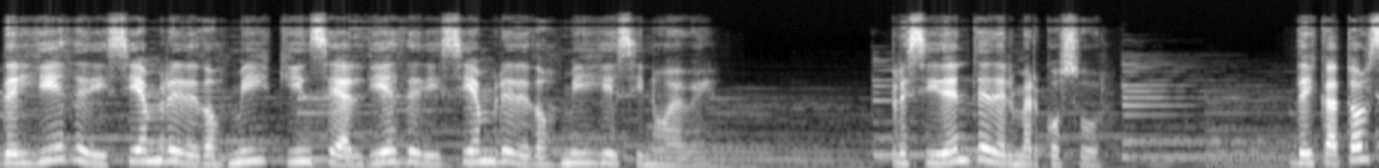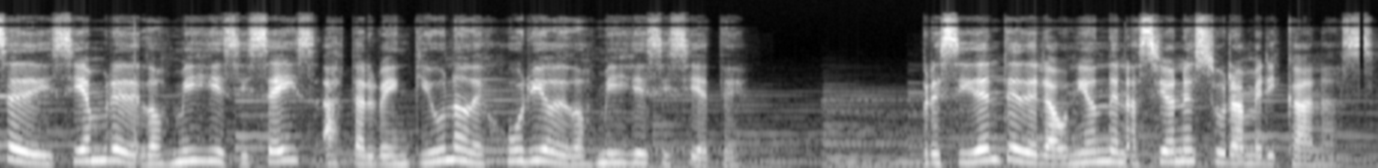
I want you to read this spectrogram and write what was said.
Del 10 de diciembre de 2015 al 10 de diciembre de 2019. Presidente del Mercosur del 14 de diciembre de 2016 hasta el 21 de julio de 2017. Presidente de la Unión de Naciones Suramericanas.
